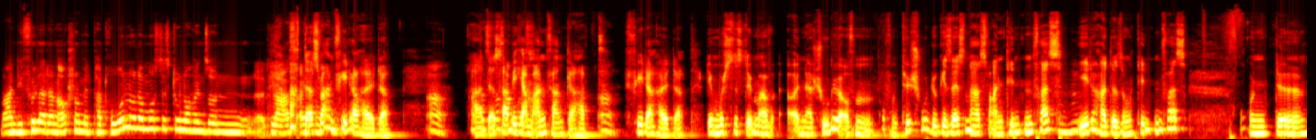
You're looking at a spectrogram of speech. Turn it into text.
waren die Füller dann auch schon mit Patronen oder musstest du noch in so ein äh, Glas Ach, das war ein? Federhalter. Ah, Ah, das was habe ich am? Anfang gehabt. Ah. Federhalter. Den musstest du immer in der Schule auf dem, auf dem Tisch, wo du gesessen hast, war ein Tintenfass. Mhm. Jeder hatte so ein Tintenfass. Und äh,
